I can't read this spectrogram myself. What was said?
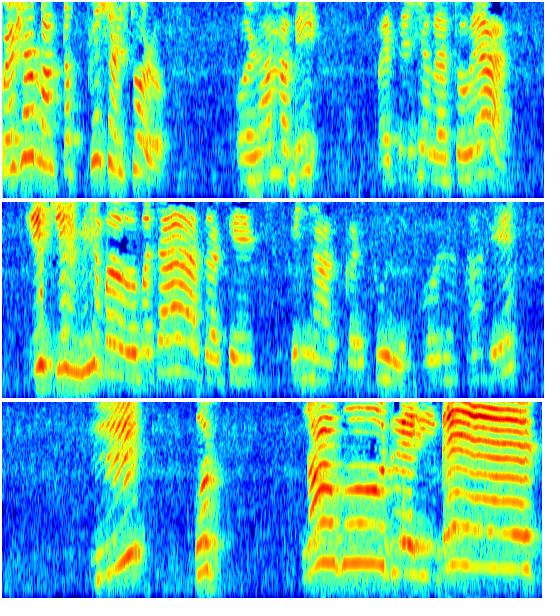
प्रेशर प्रेशर छोड़ो। और हम अभी प्रेशर गलत हो गया। इसलिए मैं बता रहा था कि इतना कंफ्यूज हो रहा है। Good no good very bad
